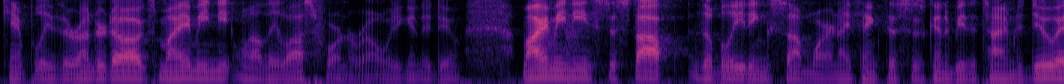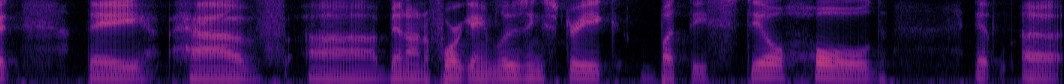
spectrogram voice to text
Can't believe they're underdogs. Miami, need, well, they lost four in a row. What are you going to do? Miami needs to stop the bleeding somewhere, and I think this is going to be the time to do it. They have uh, been on a four-game losing streak, but they still hold at, uh,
